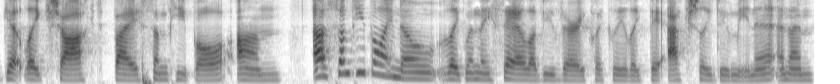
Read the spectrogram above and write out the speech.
get like shocked by some people. Um uh, some people i know like when they say i love you very quickly like they actually do mean it and i'm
